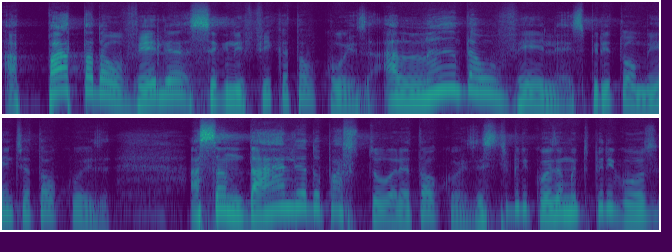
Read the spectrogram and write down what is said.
a pata da ovelha significa tal coisa, a lã da ovelha espiritualmente é tal coisa. A sandália do pastor é tal coisa. Esse tipo de coisa é muito perigoso,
